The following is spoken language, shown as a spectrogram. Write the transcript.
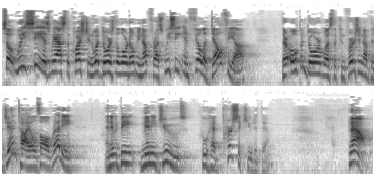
So we see, as we ask the question, what door is the Lord opening up for us? We see in Philadelphia, their open door was the conversion of the Gentiles already, and it would be many Jews who had persecuted them. Now,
